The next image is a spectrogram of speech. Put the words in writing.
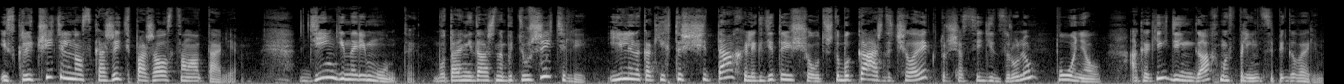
Исключительно скажите, пожалуйста, Наталья, деньги на ремонты, вот они должны быть у жителей или на каких-то счетах, или где-то еще, вот чтобы каждый человек, который сейчас сидит за рулем, понял, о каких деньгах мы в принципе говорим.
